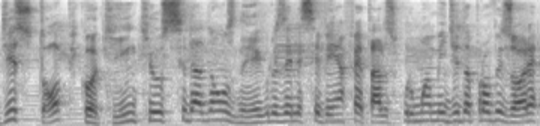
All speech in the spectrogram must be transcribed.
distópico aqui, em que os cidadãos negros eles se veem afetados por uma medida provisória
